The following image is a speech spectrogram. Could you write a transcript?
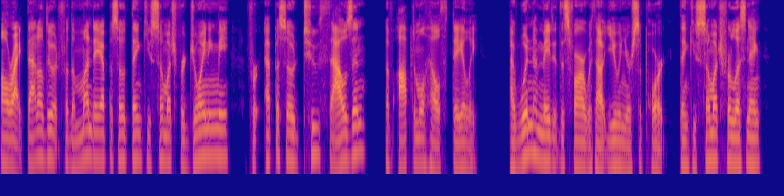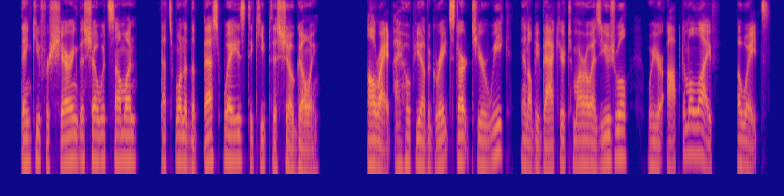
All right, that'll do it for the Monday episode. Thank you so much for joining me for episode 2000 of Optimal Health Daily. I wouldn't have made it this far without you and your support. Thank you so much for listening. Thank you for sharing the show with someone. That's one of the best ways to keep this show going. All right, I hope you have a great start to your week, and I'll be back here tomorrow as usual, where your optimal life awaits.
